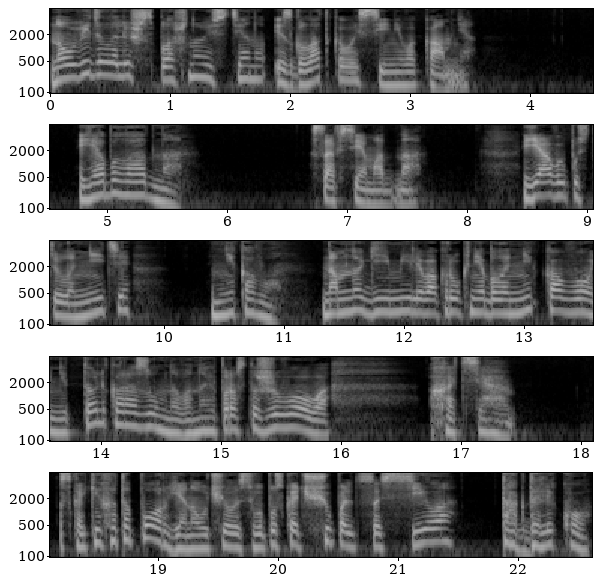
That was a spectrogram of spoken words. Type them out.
но увидела лишь сплошную стену из гладкого синего камня. Я была одна. Совсем одна. Я выпустила нити. Никого. На многие мили вокруг не было никого, не только разумного, но и просто живого. Хотя с каких это пор я научилась выпускать щупальца сила так далеко?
